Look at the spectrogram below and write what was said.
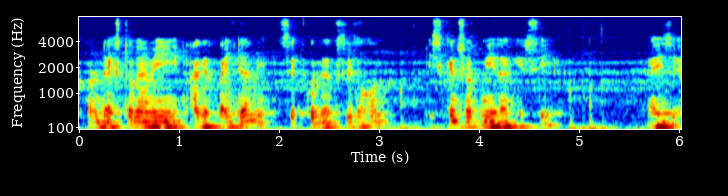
কারণ ডেস্কটপে আমি আগের ফাইলটা আমি সেভ করে রাখছি, তখন স্ক্রিনশট নিয়ে রাখেছি। এই যে।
